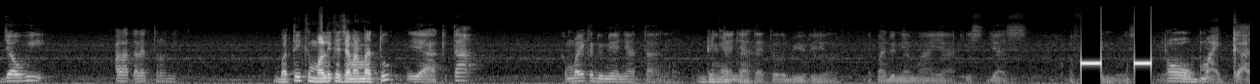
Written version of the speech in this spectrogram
jauhi alat elektronik. Berarti kembali ke zaman batu? Iya, kita kembali ke dunia nyata. Dunia Dunia, nyata. nyata. itu lebih real daripada dunia maya is just a f***ing bullshit. Oh my god.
